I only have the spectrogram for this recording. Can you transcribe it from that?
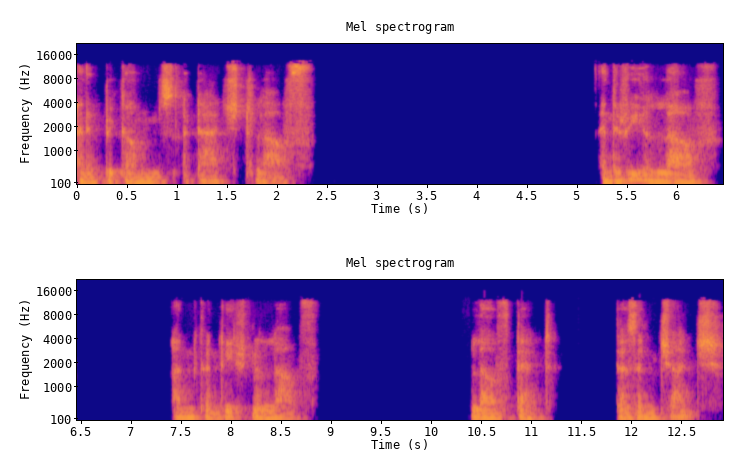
and it becomes attached love. And the real love, unconditional love, love that doesn't judge,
